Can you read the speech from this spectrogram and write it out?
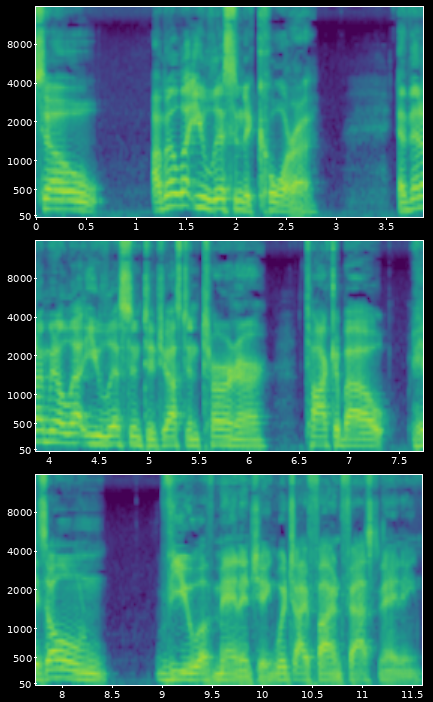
So I'm going to let you listen to Cora, and then I'm going to let you listen to Justin Turner talk about his own view of managing, which I find fascinating.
